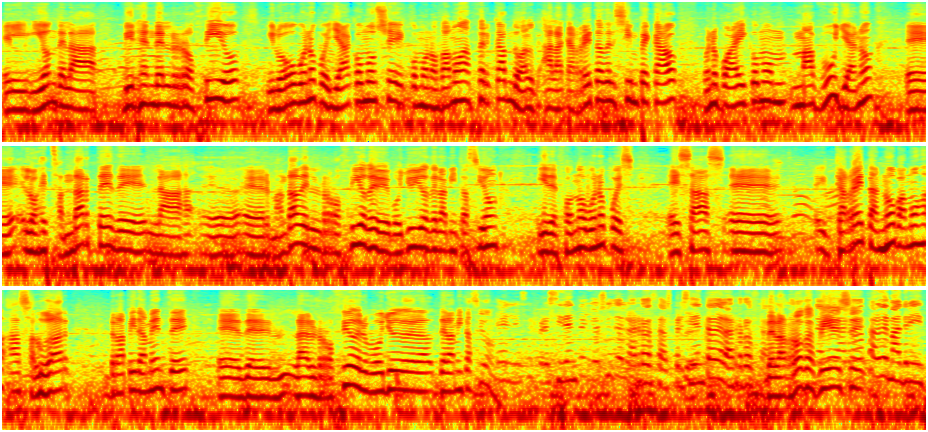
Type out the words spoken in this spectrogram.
el guion de la Virgen del Rocío. Y luego, bueno, pues ya como, se, como nos vamos acercando al- a la carreta del Sin Pecado, bueno, pues hay como más bulla, ¿no? Eh, los estandartes de la eh, Hermandad del Rocío de Bollullos de la Mitación y de fondo, bueno, pues esas eh, carretas, ¿no? Vamos a saludar rápidamente eh, del la- el Rocío del Bollullo de la, de la Mitación. Él es el presidente, yo soy de las Rozas, presidenta de las Rozas. De las Rozas, de las fíjese. Rozas de Madrid.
